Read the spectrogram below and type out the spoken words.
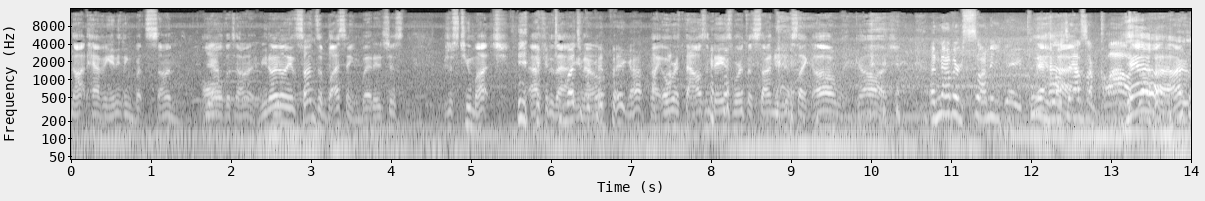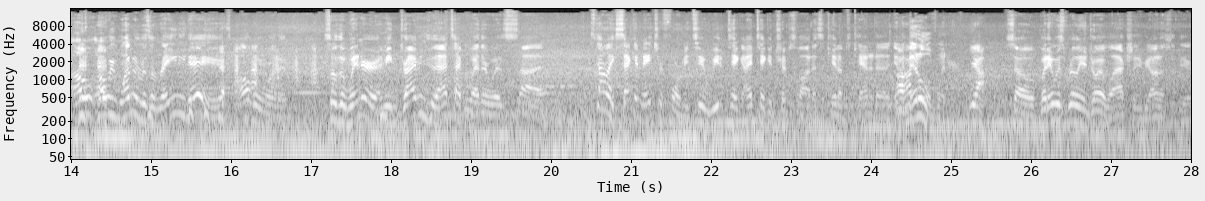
not having anything but sun all Yeah. the time. You know, I mean, the sun's a blessing, but it's just it's just too much after Too that. much you of know, a good thing, huh? like over a thousand days worth of sun, you're just like, oh my gosh. Another sunny day. Please Yeah. let's have some clouds. Yeah, I, all, all we wanted was a rainy day. That's all we wanted. So the winter, I mean, driving through that type of weather was uh, it's kind of like second nature for me too. We'd take I'd taken trips a lot as a kid up to Canada in Uh-huh. the middle of winter. yeah. So, but it was really enjoyable actually, to be honest with you.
